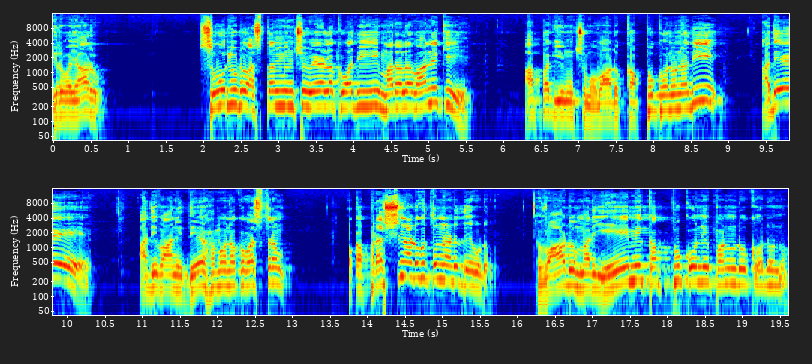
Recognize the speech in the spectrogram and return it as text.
ఇరవై ఆరు. సూర్యుడు అస్తమించు వేళకు అది మరల వానికి అప్పగించుము. వాడు కప్పుకొనున్నది అదే. అది వాని దేహమునొక వస్త్రం. ఒక ప్రశ్న అడుగుతున్నాడు దేవుడు. వాడు మరి ఏమి కప్పుకొని పండుకొను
